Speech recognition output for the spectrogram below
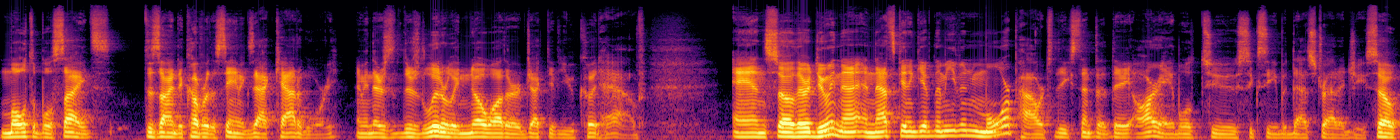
multiple sites designed to cover the same exact category. I mean there's there's literally no other objective you could have. And so they're doing that, and that's going to give them even more power to the extent that they are able to succeed with that strategy. So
